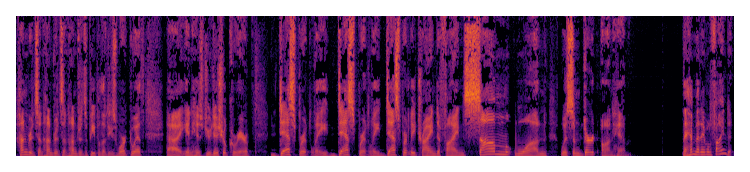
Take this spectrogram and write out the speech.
hundreds and hundreds and hundreds of people that he's worked with uh, in his judicial career, desperately, desperately, desperately trying to find someone with some dirt on him. They haven't been able to find it.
